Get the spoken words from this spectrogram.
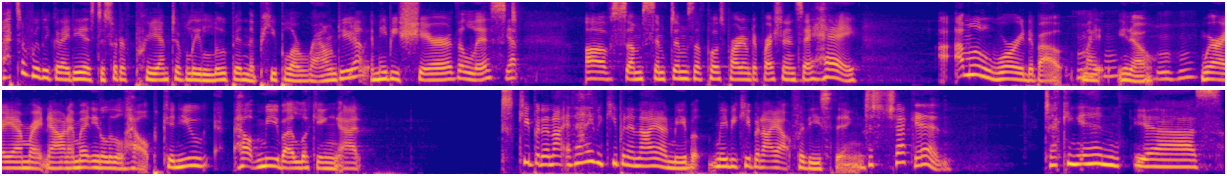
That's a really good idea is to sort of preemptively loop in the people around you Yep. and maybe share the list Yep. of some symptoms of postpartum depression and say, hey, I- I'm a little worried about my, mm-hmm. you know, mm-hmm. where I am right now and I might need a little help. Can you help me by looking at just keeping an eye, and not even keeping an eye on me, but maybe keep an eye out for these things. Just check in. Checking in. Yes.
